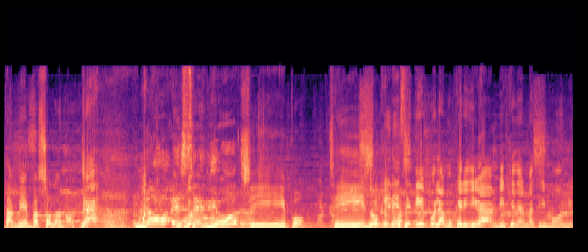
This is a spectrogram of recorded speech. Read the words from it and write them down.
también pasó la noche. No, ¿en serio? Sí, po. Sí, No que en ese tiempo las mujeres llegaban virgen al matrimonio.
